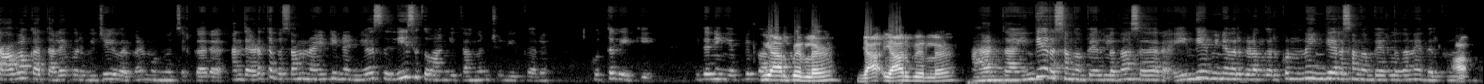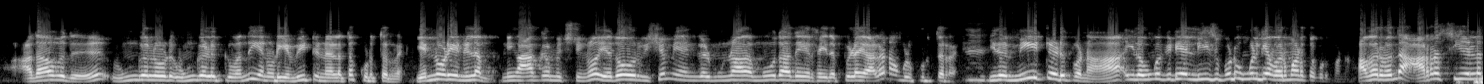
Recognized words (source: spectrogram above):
தாவக தலைவர் விஜய் அவர்கள் முன் வச்சிருக்காரு. அந்த இடத்த பேசாம நைன்டி நைன் இயர்ஸ் லீஸுக்கு வாங்கித்தாங்கன்னு சொல்லியிருக்காரு. குத்தகைக்கு. இதை நீங்க எப்படி யார்? பேர்ல? யார் பேர்ல? அந்த இந்திய அரசாங்கம் பேர்ல தான் சார் இந்திய மீனவர்கள் அங்க இருக்கணும்னா இந்திய அரசாங்கம் பேர்ல தானே இது இருக்கணும். அதாவது உங்களோட உங்களுக்கு வந்து என்னுடைய வீட்டு நிலத்தை கொடுத்துடுறேன். என்னுடைய நிலம் நீங்க ஆக்கிரமிச்சிட்டீங்களோ ஏதோ ஒரு விஷயம் எங்கள் முன்னா மூதாதையர் செய்த பிழையால நான் உங்களுக்கு கொடுத்துறேன் ம். இதை மீட்டெடுப்பனா இல்ல உங்ககிட்டயே லீஸ் போட்டு உங்களுக்கே வருமானத்தை கொடுப்பனா? அவர் வந்து அரசியல்ல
